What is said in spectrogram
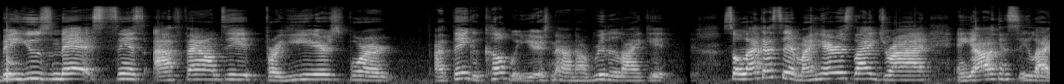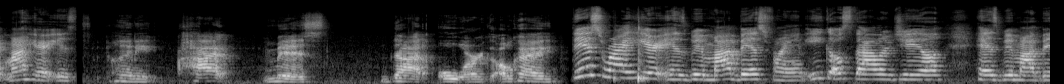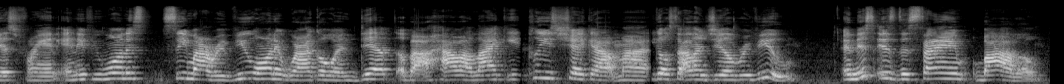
Been using that since I found it for years, for I think a couple years now, and I really like it. So like I said, my hair is like dry and y'all can see like my hair is honey hot mess dot org okay? This right here has been my best friend. Eco styler gel has been my best friend. And if you want to see my review on it where i go in depth about how i like it please check out my eco styler gel review. And this is the same bottle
